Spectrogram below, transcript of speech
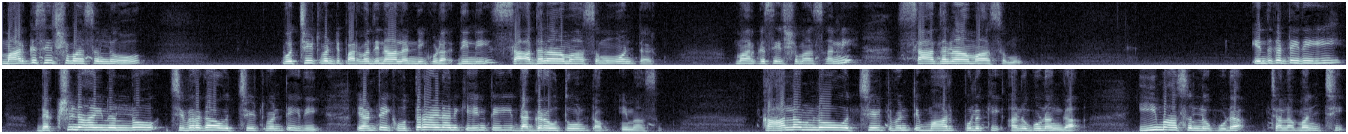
మార్గశీర్ష మాసంలో వచ్చేటువంటి పర్వదినాలన్నీ కూడా దీన్ని సాధనామాసము అంటారు. మార్గశీర్ష మాసాన్ని సాధనామాసము. ఎందుకంటే ఇది దక్షిణాయనంలో చివరగా వచ్చేటువంటి ఇది. అంటే ఇక ఉత్తరాయణానికి ఏంటి? దగ్గర అవుతూ ఉంటాం ఈ మాసం. కాలంలో వచ్చేటువంటి మార్పులకి అనుగుణంగా ఈ మాసంలో కూడా చాలా మంచి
